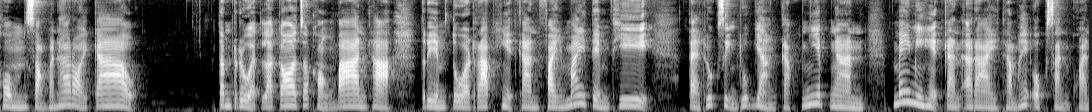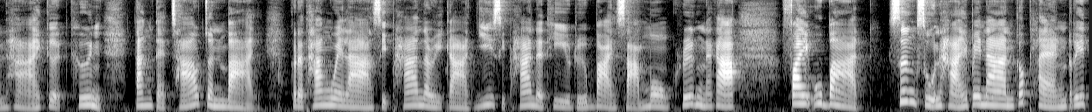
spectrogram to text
คม 2509 ตำรวจแล้วก็เจ้าของบ้านค่ะ เตรียมตัวรับเหตุการณ์ไฟไหม้เต็มที่ แต่ทุกสิ่งทุกอย่างกลับเงียบงัน ไม่มีเหตุการณ์อะไรทำให้อกสั่นขวัญหายเกิดขึ้น ตั้งแต่เช้าจนบ่าย กระทั่งเวลา 15นาฬิกา25นาทีหรือบ่าย3โมงครึ่งนะคะ ไฟอุบาทซึ่งสูญหายไปนานก็แผลงริด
